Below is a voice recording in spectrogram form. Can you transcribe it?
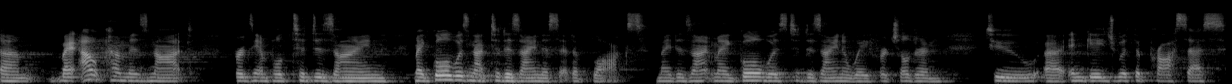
um, my outcome is not for example, to design, my goal was not to design a set of blocks. My design, my goal was to design a way for children to uh, engage with the process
